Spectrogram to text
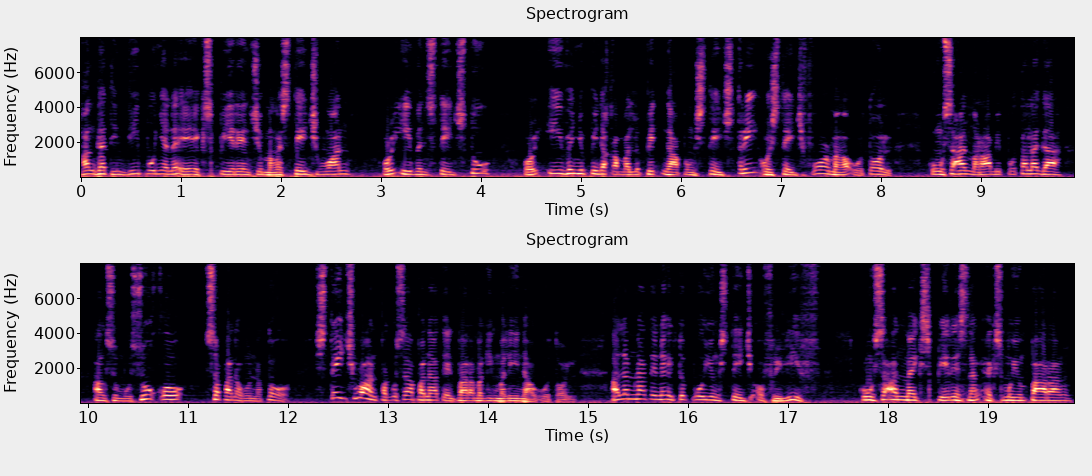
hanggat hindi po niya na-experience yung mga stage 1 or even stage 2 or even yung pinakamalupit nga pong stage 3 or stage 4 mga utol kung saan marami po talaga ang sumusuko sa panahon na to. Stage 1, pag-usapan natin para maging malinaw utol. Alam natin na ito po yung stage of relief kung saan ma-experience ng ex mo yung parang,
